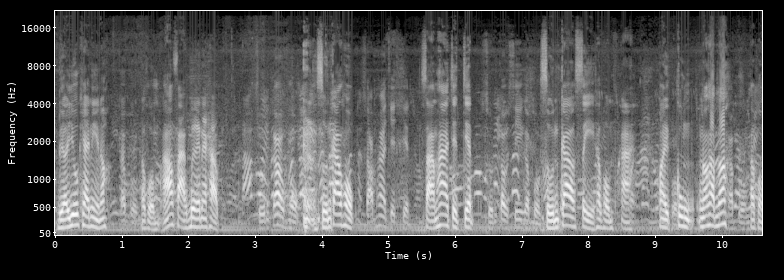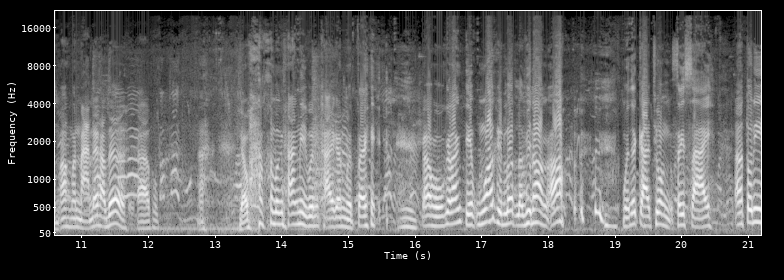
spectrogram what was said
เหลืออยู่แค่นี้เนาะครับผมครับผมเอาฝากเบอร์นะครับ ศูนย์เก้าหก096 สามห้าเจ็ดเจ็ด3577 ศูนย์เก้าสี่ครับผม 094 ครับผม อะหอยกุ้งเนาะครับเนาะ ครับผม ครับผม เอ้ามันหมานด้วยครับเด้อ ครับผม อะ เดี๋ยวพามาเบิ่งทางนี่เพิ่นขายกันหมดไป ครับผมกำลังเก็บงัวขึ้นรถแล้วพี่น้อง เอ้าบรรยากาศช่วงสายๆอะตัวนี้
